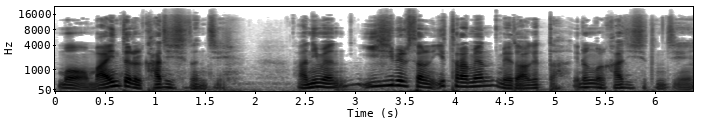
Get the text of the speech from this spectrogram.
뭐 마인드를 가지시든지 아니면 21선을 이탈하면 매도하겠다. 이런 걸 가지시든지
